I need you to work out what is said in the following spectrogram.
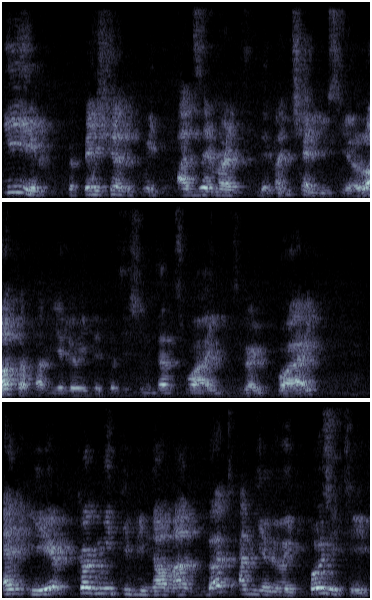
Here, the patient with Alzheimer's dementia, you see a lot of amyloid deposition, that's why it's very quiet. And here, cognitively normal, but amyloid positive,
